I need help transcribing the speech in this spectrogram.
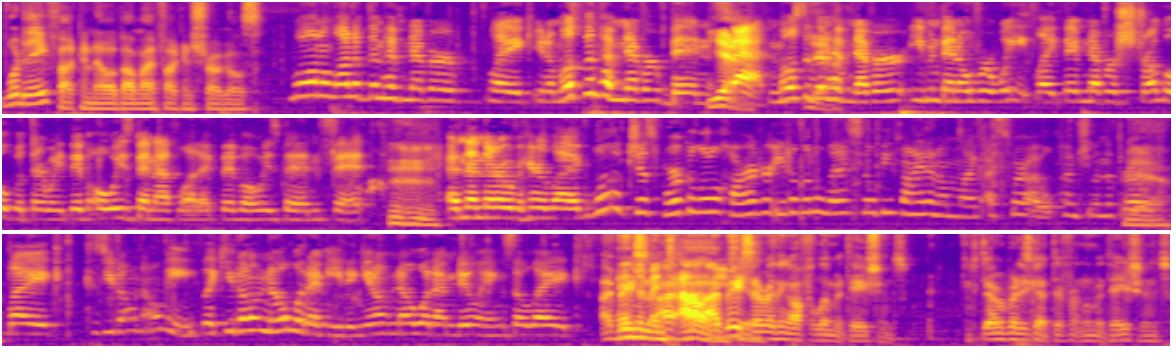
what do they fucking know about my fucking struggles? Well, and a lot of them have never like you know most of them have never been Yeah. fat. Most of them have never even been overweight. Like they've never struggled with their weight. They've always been athletic. They've always been fit. Mm-hmm. And then they're over here like, look, just work a little harder, eat a little less, you'll be fine. And I'm like, I swear I will punch you in the throat. Yeah. Like, because you don't know me. Like, you don't know what I'm eating. You don't know what I'm doing. So, like, I base, the I- I, I, base too. everything off of limitations. Because everybody's got different limitations,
